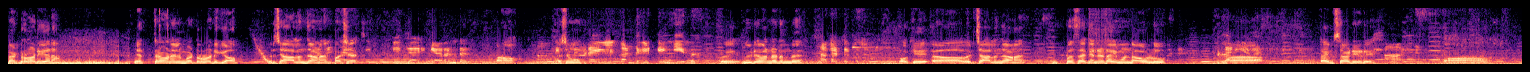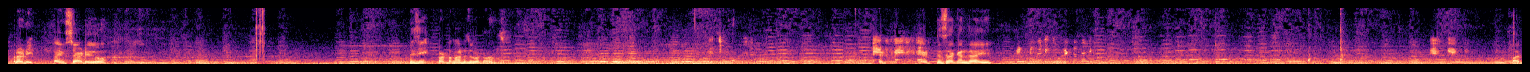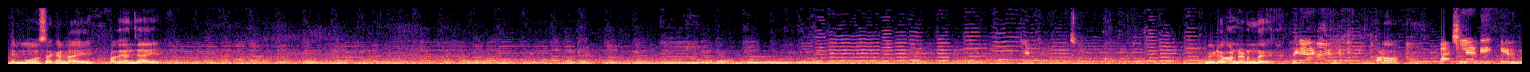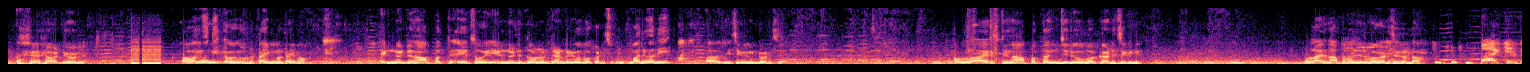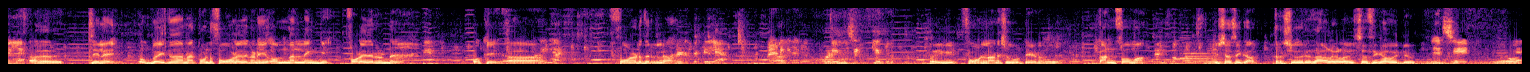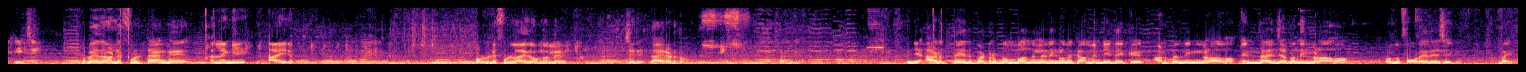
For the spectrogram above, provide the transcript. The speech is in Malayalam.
പെട്രോൾ അടിക്കാനാ? എത്ര വേണേലും പെട്രോൾ അടിക്കാം. ഒരു ചാലഞ്ചാണ് പക്ഷെ വിചാരിക്കാറുണ്ട്. ആണോ? പക്ഷെ കണ്ടു കിട്ടിയെങ്കിൽ വീഡിയോ കണ്ടിട്ടുണ്ട്? ഓക്കെ ഒരു ചാലഞ്ച് ആണ്. മുപ്പത് സെക്കൻഡ് ടൈം ഉണ്ടാവുള്ളൂ. ടൈം സ്റ്റാർട്ട് ചെയ്യടേ? റെഡി ടൈം സ്റ്റാർട്ട് ചെയ്തു. ചേച്ചി പെട്ടെന്ന് അടിച്ചു പെട്ടെന്ന് അടിച്ചു. എട്ട് സെക്കൻഡ് പതിമൂന്ന് സെക്കൻഡ് ആയി പതിനഞ്ചായി. വീഡിയോ കണ്ടിട്ടുണ്ട്. ആണോ? അടിപൊളി. ആ മതി ടൈം ടൈം എണ്ണൂറ്റി നാപ്പത്തി സോറി എണ്ണൂറ്റി തൊണ്ണൂറ്റി രണ്ട് രൂപ അടിച്ചു. മതി മതി. ആ ചേച്ചി വീണ്ടും അടിച്ചേ. തൊള്ളായിരത്തി നാപ്പത്തി അഞ്ച് രൂപ അടിച്ചിക്കണ് തൊള്ളായിരത്തി നാപ്പത്തഞ്ച് രൂപ അടിച്ചിട്ടുണ്ടോ അതെ അതെ. ഇതിലേ ഉബൈദ് എന്ന് പറഞ്ഞ അക്കൗണ്ട് ഫോളോ ചെയ്തിട്ടുണ്ടെങ്കിൽ ഒന്നല്ലെങ്കിൽ ഫോളോ ചെയ്തിട്ടുണ്ട്. ഓക്കെ ഫോൺ എടുത്തിട്ടില്ല. അപ്പൊ ഈ ഫോണിലാണ് ഷൂട്ട് ചെയ്യണത്. കൺഫേമാ വിശ്വസിക്കാം. തൃശ്ശൂരിലെ ആളുകളെ വിശ്വസിക്കാൻ പറ്റുമോ? ഓക്കെ. അപ്പൊ ഏതാ വേണ്ടത് ഫുൾ ടാങ്ക് അല്ലെങ്കിൽ ആയിരം? ഓൾറെഡി ഫുൾ ആയി തോന്നുന്നു അല്ലേ? ശരി ആയിരം എടുത്തോ. താങ്ക് യു ഇനി അടുത്ത ഏത് പെട്രോൾ പമ്പാന്നുള്ളത് നിങ്ങളൊന്ന് കമന്റ് ചെയ്തേക്ക്. അടുത്ത നിങ്ങളാവാം. എന്തായാലും ചിലപ്പോൾ നിങ്ങളാവാം. ഒന്ന് ഫോളോ ചെയ്തേ ചെയ്യും ബൈ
